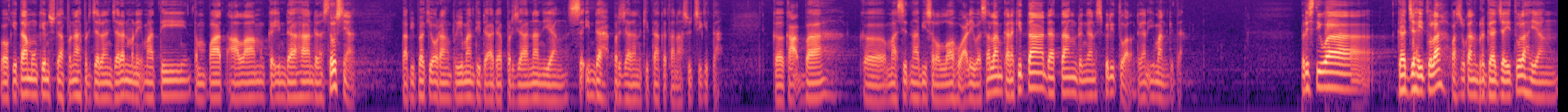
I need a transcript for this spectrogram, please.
bahwa kita mungkin sudah pernah berjalan-jalan menikmati tempat alam, keindahan dan seterusnya. Tapi bagi orang beriman tidak ada perjalanan yang seindah perjalanan kita ke tanah suci kita. Ke Ka'bah, ke Masjid Nabi Shallallahu alaihi wasallam karena kita datang dengan spiritual, dengan iman kita. Peristiwa gajah itulah, pasukan bergajah itulah yang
